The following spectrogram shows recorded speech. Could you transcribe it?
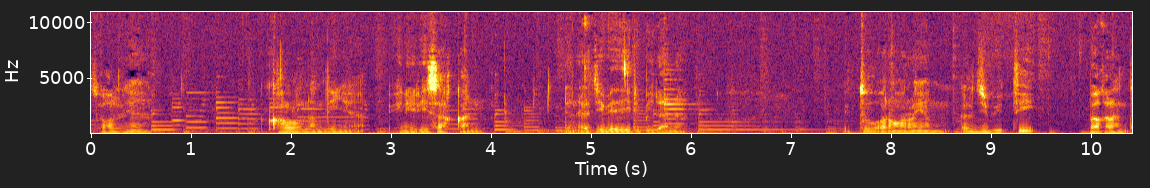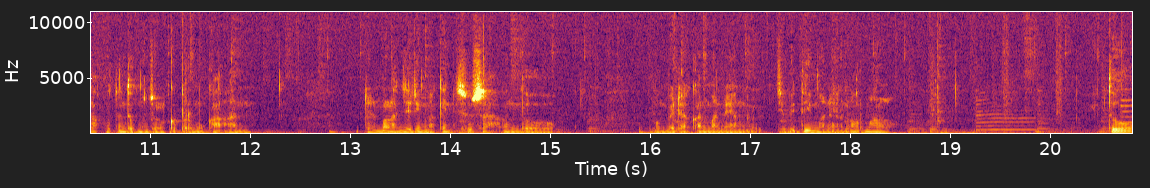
Soalnya kalau nantinya ini disahkan dan LGBT dipidana itu orang-orang yang LGBT bakalan takut untuk muncul ke permukaan. Dan malah jadi makin susah untuk membedakan mana yang LGBT mana yang normal. Itu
